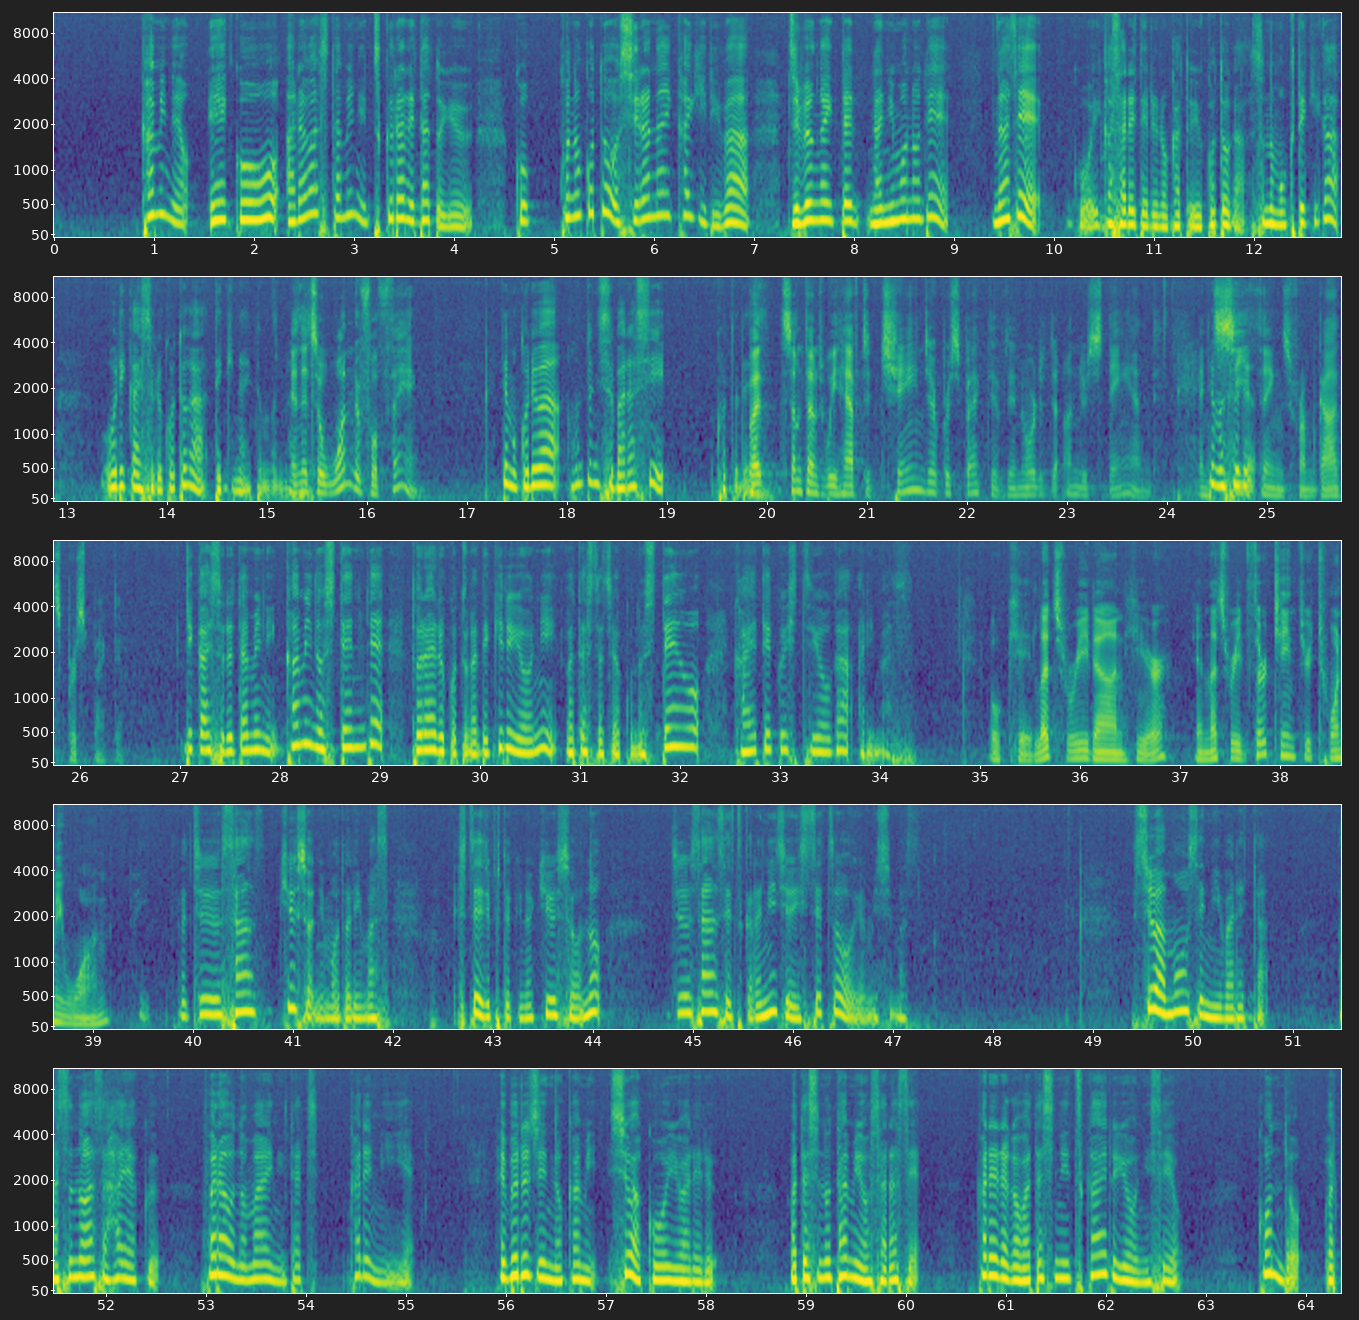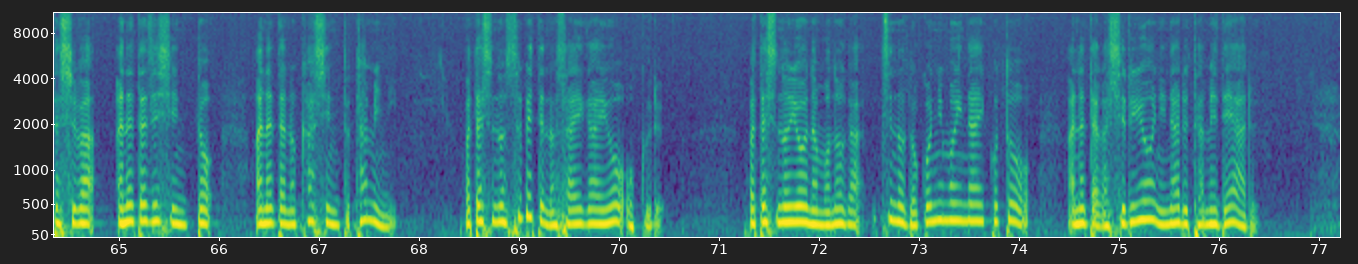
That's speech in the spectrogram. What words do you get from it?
神の栄光を表すために作られたというここのことを知らない限りは自分が一体何者でなぜこう生かされているのかということがその目的がを理解することができないと思います。でもこれは本当に素晴らしいことです。でもそれ,でもそれ理解するために神の視点で捉えることができるように私たちはこの視点を変えていく必要があります。Okay, let's read on here. 139章に戻ります。出エジプト記の9章の13節から21節をお読みします。主はモーセに言われた。明日の朝早く、ファラオの前に立ち、彼に言え。ヘブル人の神、主はこう言われる。私の民を去らせ、彼らが私に仕えるようにせよ。今度、私はあなた自身とあなたの家臣と民に、私のすべての災害を送る。私のようなものが地のどこにもいないことをあなたが知るようになるためである。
